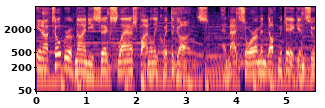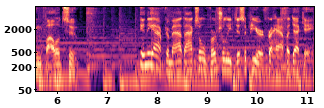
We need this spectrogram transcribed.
In October of 96, Slash finally quit the Guns, and Matt Sorum and Duff McKagan soon followed suit. In the aftermath, Axl virtually disappeared for half a decade,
